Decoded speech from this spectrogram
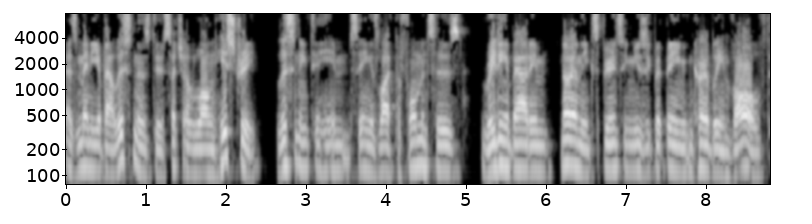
as many of our listeners do, such a long history listening to him, seeing his live performances, reading about him, not only experiencing music, but being incredibly involved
